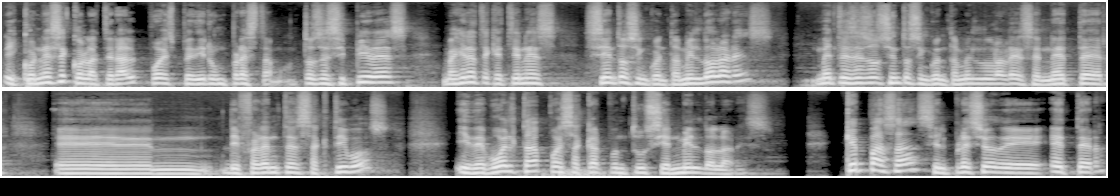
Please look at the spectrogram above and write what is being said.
y con ese colateral puedes pedir un préstamo. Entonces, si pides, imagínate que tienes 150 mil dólares, metes esos 150 mil dólares en Ether, en diferentes activos, y de vuelta puedes sacar pon tú 100 mil dólares. ¿Qué pasa si el precio de Ether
